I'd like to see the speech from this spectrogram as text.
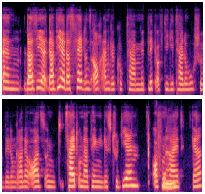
Ähm, da, Sie, da wir das Feld uns auch angeguckt haben mit Blick auf digitale Hochschulbildung, gerade orts- und zeitunabhängiges Studieren, Offenheit, mhm. ja,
